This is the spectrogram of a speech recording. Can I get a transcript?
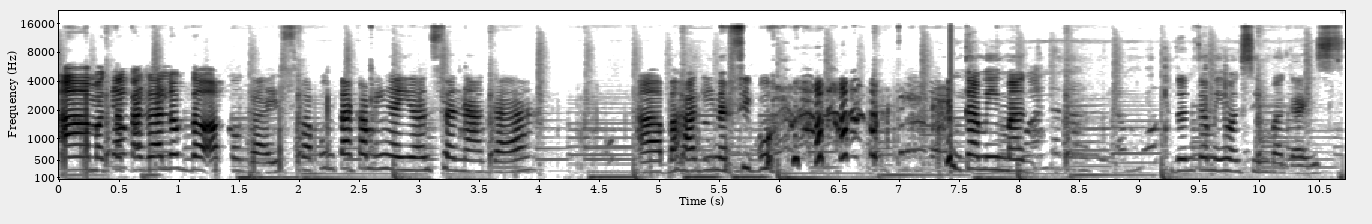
Ah, magtatagalog daw ako guys. Papunta kami ngayon sa Naga. Ah, bahagi ng Cebu. doon kami mag Doon kami magsimba guys.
